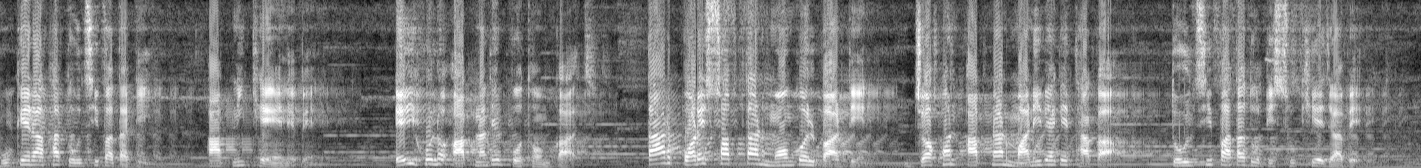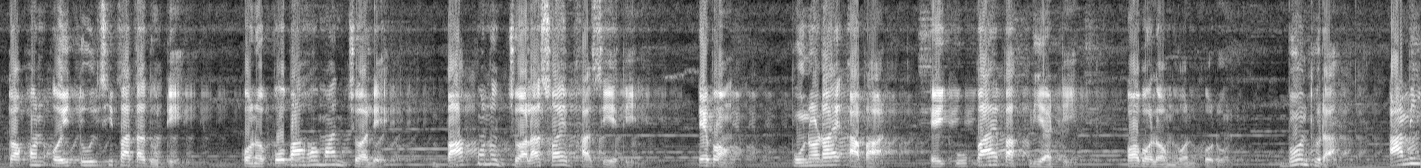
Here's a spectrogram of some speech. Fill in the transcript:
বুকে রাখা তুলসী পাতাটি আপনি খেয়ে নেবেন। এই হলো আপনাদের প্রথম কাজ। তার পরের সপ্তাহের মঙ্গলবার দিন যখন আপনার মানিব্যাগে থাকা তুলসী পাতা দুটি শুকিয়ে যাবে। তখন ওই তুলসী পাতা দুটি কোনো প্রবাহমান জলে বা কোনো জলাশয়ে ভাসিয়ে দিন এবং পুনরায় আবার এই উপায় বা ক্রিয়াটি অবলম্বন করুন। বন্ধুরা, আমি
